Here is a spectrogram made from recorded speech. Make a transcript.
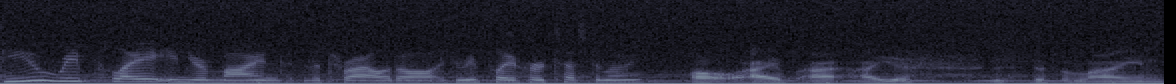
Do you replay in your mind the trial at all? Do you replay her testimony? Oh, I, I, I uh, just, this is a lying,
